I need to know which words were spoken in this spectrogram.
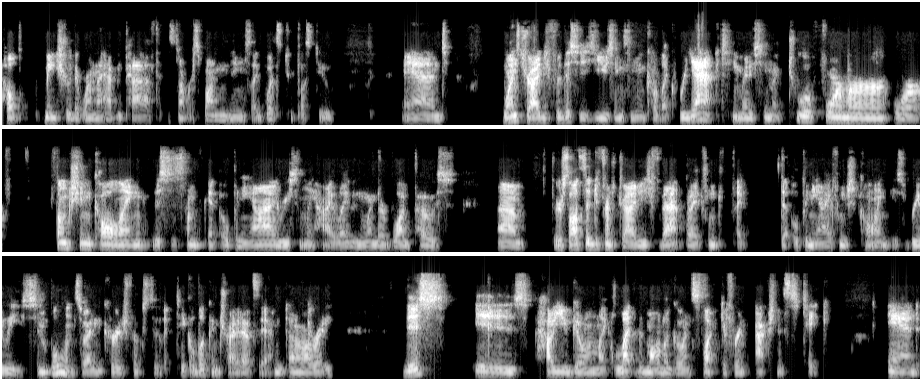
help make sure that we're on a happy path? It's not responding to things like what's two plus two. And one strategy for this is using something called like React. You might have seen like Toolformer or function calling. This is something that OpenAI recently highlighted in one of their blog posts. Um, there's lots of different strategies for that, but I think like the OpenAI function calling is really simple, and so I'd encourage folks to like take a look and try it out if they haven't done it already. this is how you go and like let the model go and select different actions to take. And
